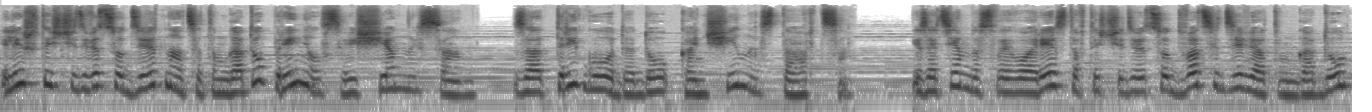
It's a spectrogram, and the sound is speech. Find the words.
И лишь в 1919 году принял священный сан – за три года до кончины старца. И затем до своего ареста в 1929 году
